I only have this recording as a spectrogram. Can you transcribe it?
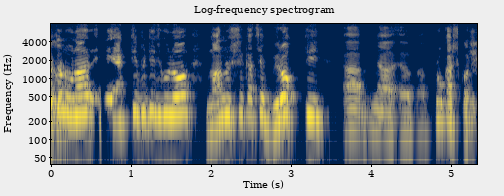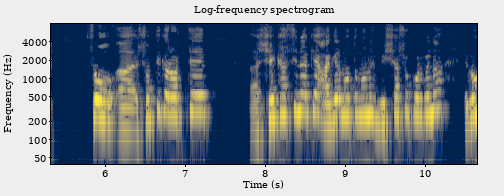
এখন ওনার এই অ্যাক্টিভিটিসগুলো মানুষের কাছে বিরক্তি প্রকাশ করে। সো সত্যিকার অর্থে শেখ হাসিনাকে আগের মতো মানুষ বিশ্বাসও করবে না এবং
